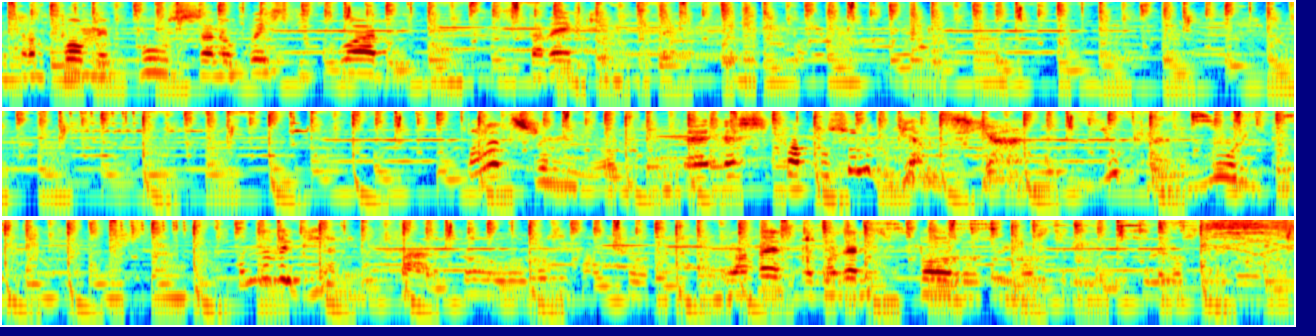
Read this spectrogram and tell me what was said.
Tra un po' mi bussano questi qua di sta vecchia. Palazzo mio è, è fatto solo di anziani, io cani, morite. Quando vi viene l'infarto, così faccio la festa e magari sborro sui vostri, sulle vostre donne.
